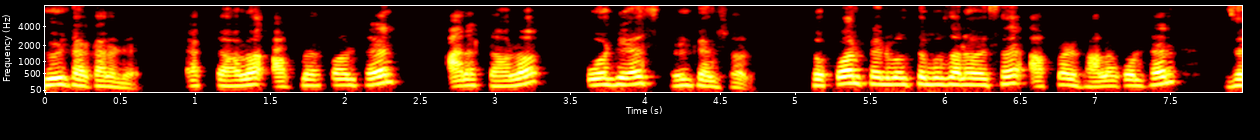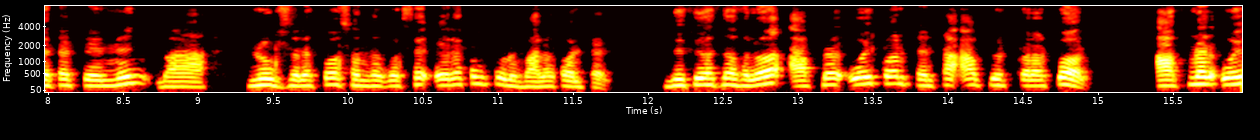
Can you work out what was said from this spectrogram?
দুইটা কারণে। একটা হলো আপনার কন্টেন্ট আর একটা হলো অডিয়েন্স রিটেনশন। তো কনটেন্ট বলতে বোঝানো হয়েছে আপনার ভালো কন্টেন্ট যেটা ট্রেন্ডিং বা লোকজনে পছন্দ করছে, এরকম কোনো ভালো কন্টেন্ট দ্বিতীয়ত হলো আপনার ওই কনটেন্টটা আপলোড করার পর আপনার ওই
